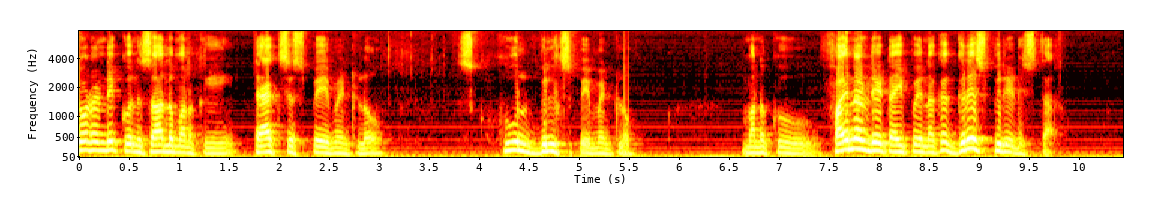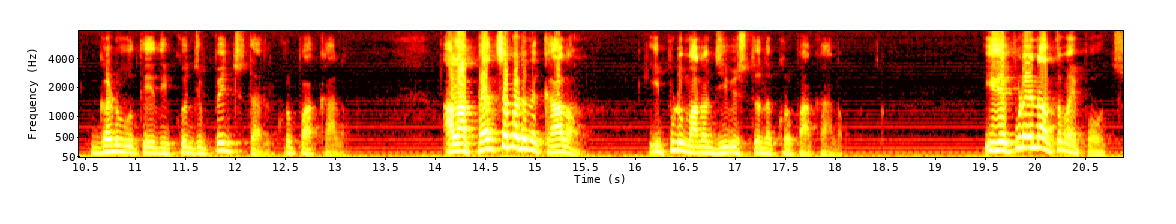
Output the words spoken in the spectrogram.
చూడండి కొన్నిసార్లు మనకి ట్యాక్సెస్ పేమెంట్లో స్కూల్ బిల్స్ పేమెంట్లో మనకు ఫైనల్ డేట్ అయిపోయినాక గ్రేస్ పీరియడ్ ఇస్తారు. గడువు తేదీ కొంచెం పెంచుతారు కృపాకాలం. అలా పెంచబడిన కాలం ఇప్పుడు మనం జీవిస్తున్న కృపాకాలం. ఇది ఎప్పుడైనా అంతమైపోవచ్చు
